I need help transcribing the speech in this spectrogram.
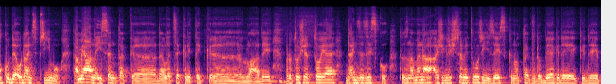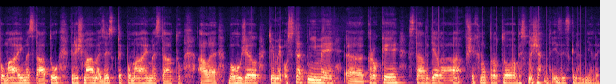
pokud jde o daň z příjmu, tam já nejsem tak uh, dalece kritik uh, vlády, protože to je daň ze zisku. To znamená, až když se vytvoří zisk, no tak v době, kdy, kdy pomáhejme státu, když máme zisk, tak pomáhejme státu. Ale bohužel těmi ostatními uh, kroky stát dělá všechno pro to, aby jsme žádný zisk neměli.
